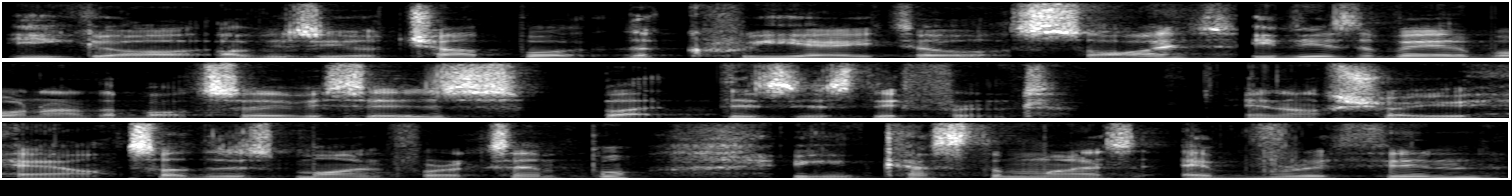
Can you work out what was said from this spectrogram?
you got obviously your chatbot, the creator site. It is available on other bot services, but this is different. And I'll show you how. So this is mine, for example. You can customize everything.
